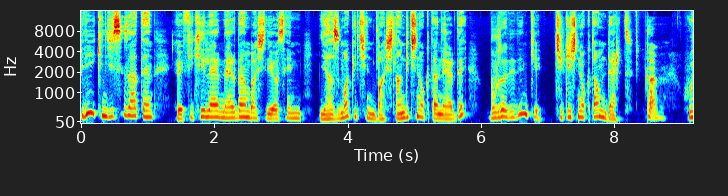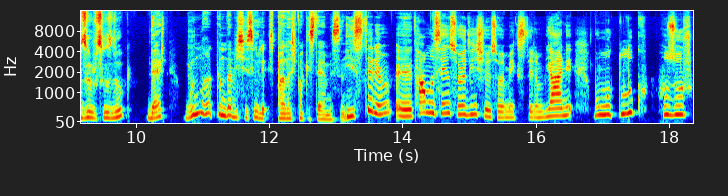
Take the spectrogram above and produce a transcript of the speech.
Bir de ikincisi zaten e, fikirler nereden başlıyor? Sen yazmak için başlangıç nokta nerede? Burada dedin ki çıkış noktam dert. Tabii. Huzursuzluk, dert. Bunun hakkında bir şey söyle, paylaşmak ister misin? İsterim. E, tam da senin söylediğin şeyi söylemek isterim. Yani bu mutluluk, huzur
